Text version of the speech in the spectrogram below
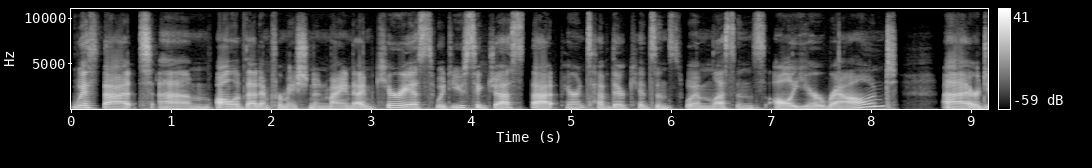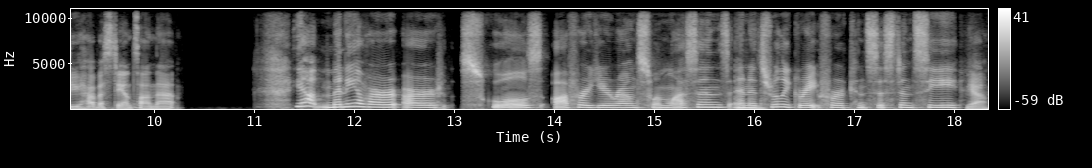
with that, um, all of that information in mind, I'm curious would you suggest that parents have their kids in swim lessons all year round? Uh, or do you have a stance on that? Yeah, many of our, our schools offer year round swim lessons, mm-hmm. and it's really great for consistency. Yeah.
